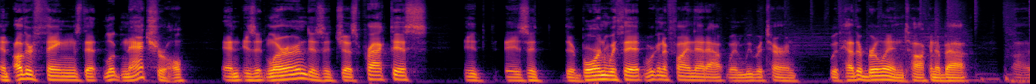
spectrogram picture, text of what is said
and other things that look natural. And is it learned? Is it just practice? It, is it they're born with it? We're going to find that out when we return with Heather Berlin talking about uh,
